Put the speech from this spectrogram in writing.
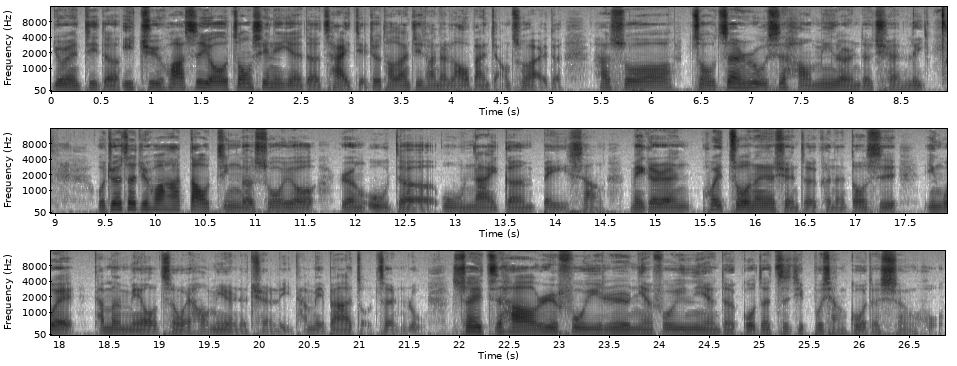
永远记得一句话，是由钟欣凌演的蔡姐，就是陶丹集团的老板讲出来的，他说：“走正路是好命的人的权利。”我觉得这句话它道尽了所有人物的无奈跟悲伤。每个人会做那个选择，可能都是因为他们没有成为好命人的权利，他没办法走正路，所以只好日复一日、年复一年的过着自己不想过的生活。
